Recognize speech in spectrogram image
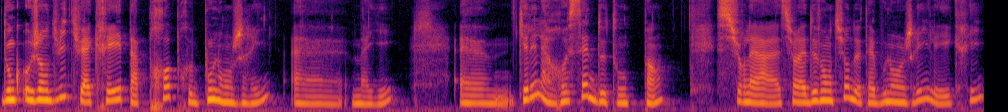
Donc aujourd'hui, tu as créé ta propre boulangerie, euh, Maillé. Euh, quelle est la recette de ton pain? Sur la, sur la devanture de ta boulangerie, il est écrit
